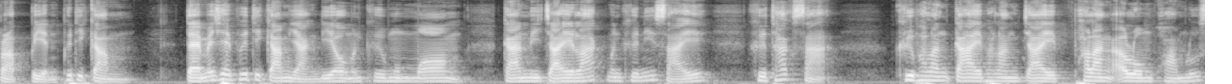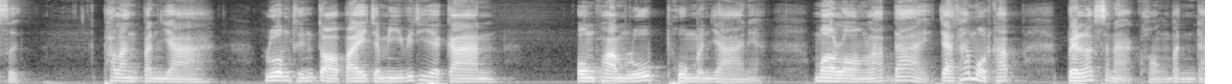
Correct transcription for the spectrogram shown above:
ปรับเปลี่ยนพฤติกรรม แต่ไม่ใช่พฤติกรรมอย่างเดียวมันคือมุมมอง การมีใจรักมันคือนิสัย คือทักษะ คือพลังกายพลังใจ พลังอารมณ์ความรู้สึก พลังปัญญา รวมถึงต่อไปจะมีวิทยาการ องค์ความรู้ภูมิปัญญาเนี่ยมารองรับได้ แต่ทั้งหมดครับเป็นลักษณะของบันได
